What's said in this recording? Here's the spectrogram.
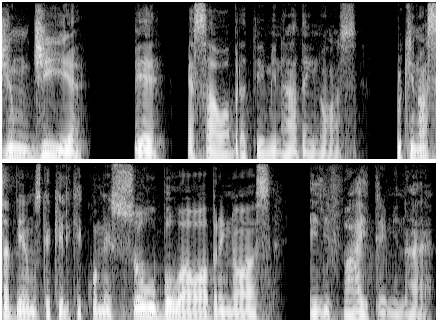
de um dia ver essa obra terminada em nós. Porque nós sabemos que aquele que começou boa obra em nós, ele vai terminar.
